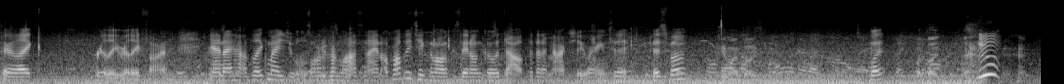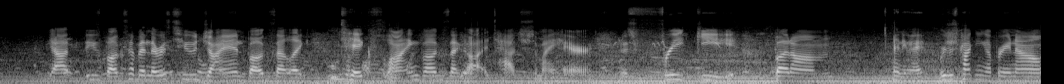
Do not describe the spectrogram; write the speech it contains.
They're like really, really fun. And I have like my jewels on from last night. I'll probably take them off because they don't go with the outfit that I'm actually wearing today. This one? Get my bug. What? My bug. yeah, these bugs have been, there was two giant bugs that like tick flying bugs that got attached to my hair. It was freaky, but um, anyway, we're just packing up right now.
